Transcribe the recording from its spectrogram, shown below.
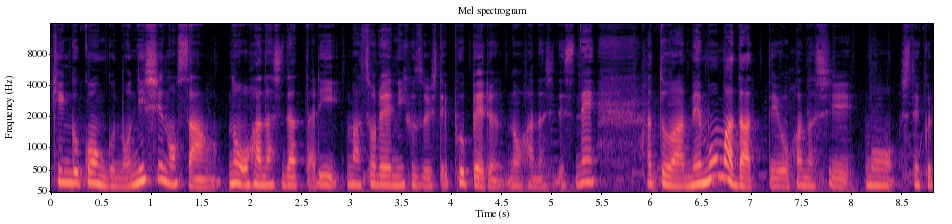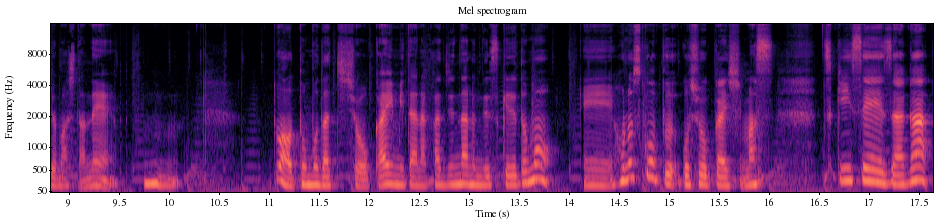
キングコングの西野さんのお話だったり、まあ、それに付随してプペルのお話ですねあとはメモマダっていうお話もしてくれましたね。うん、あとはお友達紹介みたいな感じになるんですけれども、えー、ホロスコープご紹介します。月星座が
